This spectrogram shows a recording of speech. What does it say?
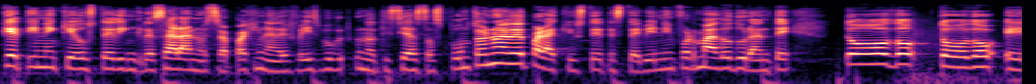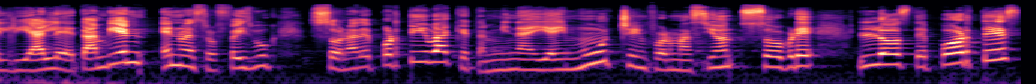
que tiene que usted ingresar a nuestra página de Facebook Noticias 2.9 para que usted esté bien informado durante todo, todo el día. También en nuestro Facebook Zona Deportiva, que también ahí hay mucha información sobre los deportes.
